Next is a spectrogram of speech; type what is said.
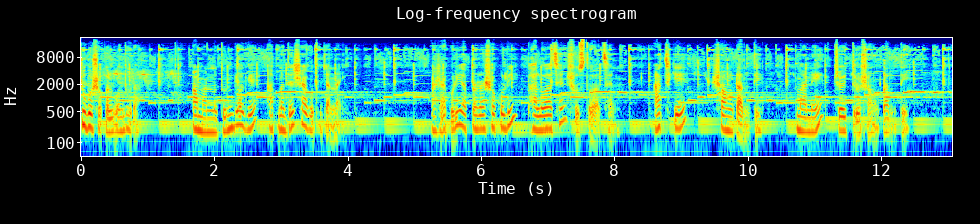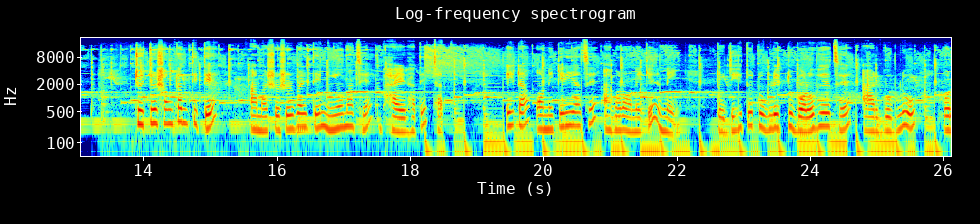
শুভ সকাল, বন্ধুরা। আমার নতুন ব্লগে আপনাদের স্বাগত জানাই। আশা করি আপনারা সকলেই ভালো আছেন, সুস্থ আছেন। আজকে সংক্রান্তি মানে চৈত্র সংক্রান্তি। চৈত্র সংক্রান্তিতে আমার শ্বশুরবাড়িতে নিয়ম আছে, ভাইয়ের হাতে ছাত্র এটা অনেকেরই আছে, আবার অনেকের নেই। তো যেহেতু টুবলু একটু বড় হয়েছে আর গুবলু ওর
